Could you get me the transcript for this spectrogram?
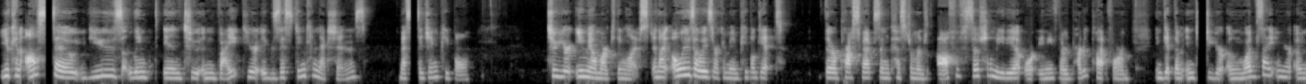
You can also use LinkedIn to invite your existing connections, messaging people, to your email marketing list. And I always, always recommend people get their prospects and customers off of social media or any third party platform and get them into your own website and your own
